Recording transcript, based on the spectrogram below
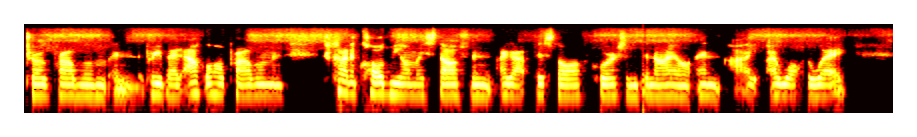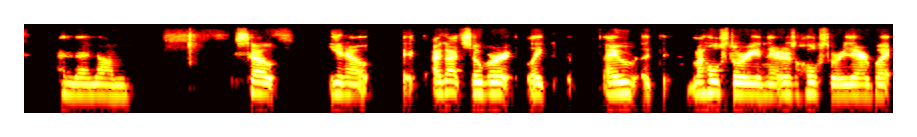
drug problem and pretty bad alcohol problem and she kind of called me on my stuff and I got pissed off, of course, in denial and I, I walked away. And then, um, so, you know, I got sober, like I, my whole story in there, there's a whole story there, but,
